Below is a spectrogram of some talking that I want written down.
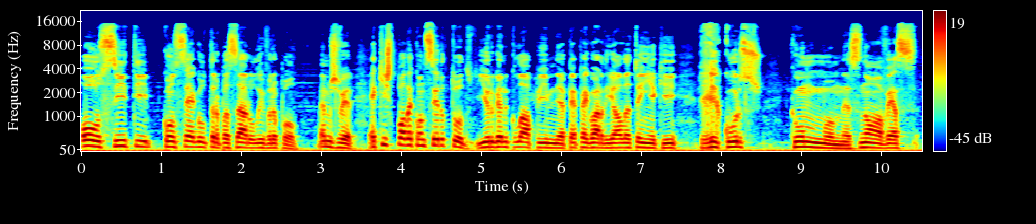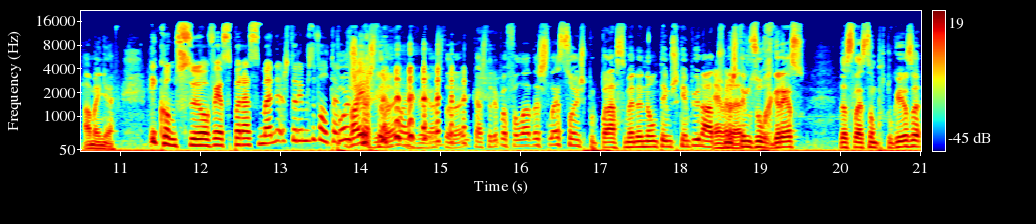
ou o City consegue ultrapassar o Liverpool. Vamos ver. É que isto pode acontecer de tudo. Jurgen Klopp e eh, Pepe Guardiola têm aqui recursos como eh, se não houvesse amanhã. E como se houvesse para a semana, estaremos de volta. Pois, Vai cá estarei, vai cá estarei, cá estarei para falar das seleções, porque para a semana não temos campeonatos, É mas temos o regresso da seleção portuguesa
